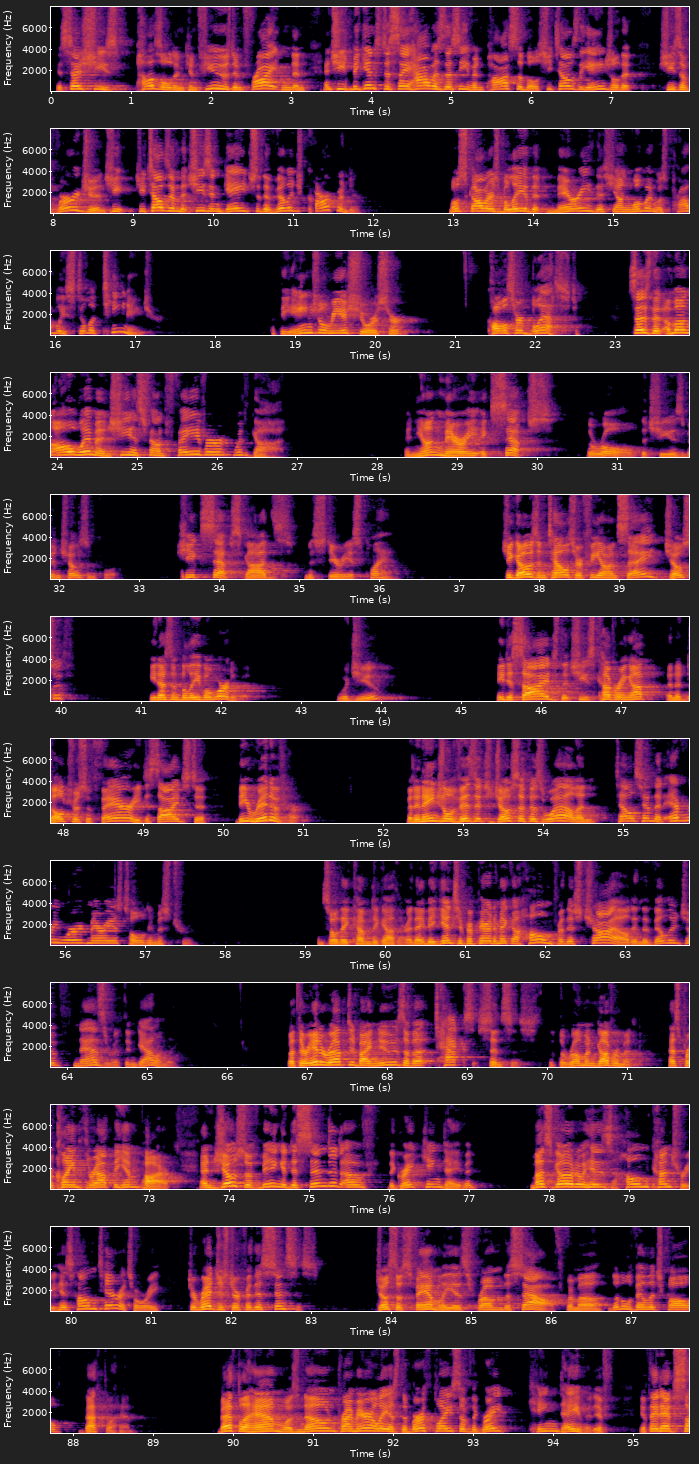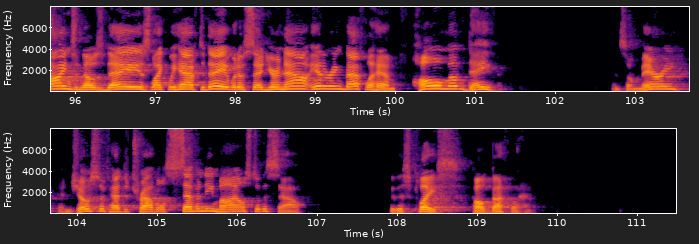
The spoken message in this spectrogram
It says she's puzzled and confused and frightened, and, and she begins to say, How is this even possible? She tells the angel that she's a virgin. She, she tells him that she's engaged to the village carpenter. Most scholars believe that Mary, this young woman, was probably still a teenager. But the angel reassures her, calls her blessed, says that among all women, she has found favor with God. And young Mary accepts the role that she has been chosen for. She accepts God's mysterious plan. She goes and tells her fiance, Joseph. He doesn't believe a word of it. Would you? He decides that she's covering up an adulterous affair. He decides to be rid of her. But an angel visits Joseph as well and tells him that every word Mary has told him is true. And so they come together and they begin to prepare to make a home for this child in the village of Nazareth in Galilee. But they're interrupted by news of a tax census that the Roman government has proclaimed throughout the empire. And Joseph, being a descendant of the great King David, must go to his home country, his home territory, to register for this census. Joseph's family is from the south, from a little village called Bethlehem. Bethlehem was known primarily as the birthplace of the great King David. If, if they'd had signs in those days like we have today, it would have said, You're now entering Bethlehem, home of David. And so Mary and Joseph had to travel 70 miles to the south to this place called Bethlehem.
